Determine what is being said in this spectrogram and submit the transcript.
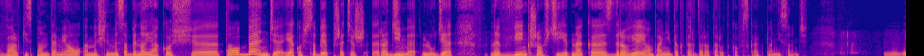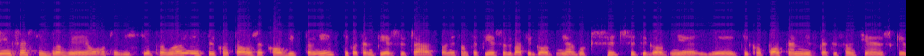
walki z pandemią myślimy sobie, no jakoś to będzie, jakoś sobie przecież radzimy. Ludzie w większości jednak zdrowieją. Pani doktor Dorota Rutkowska jak pani sądzi? W większości zdrowieją oczywiście. Problemem jest tylko to, że COVID to nie jest tylko ten pierwszy czas. To nie są te pierwsze dwa tygodnie albo trzy, trzy tygodnie, y, tylko potem niestety są ciężkie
